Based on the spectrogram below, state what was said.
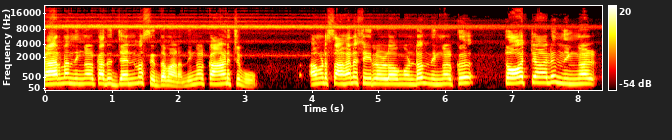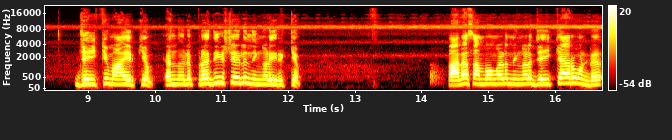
കാരണം നിങ്ങൾക്കത് ജന്മസിദ്ധമാണ്. നിങ്ങൾ കാണിച്ചു പോവും. അതുകൊണ്ട് സഹനശീലമുള്ളത് കൊണ്ടും നിങ്ങൾക്ക് തോറ്റാലും നിങ്ങൾ ജയിക്കുമായിരിക്കും എന്നൊരു പ്രതീക്ഷയിൽ നിങ്ങൾ ഇരിക്കും. പല സംഭവങ്ങളിലും നിങ്ങൾ ജയിക്കാറുമുണ്ട്.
